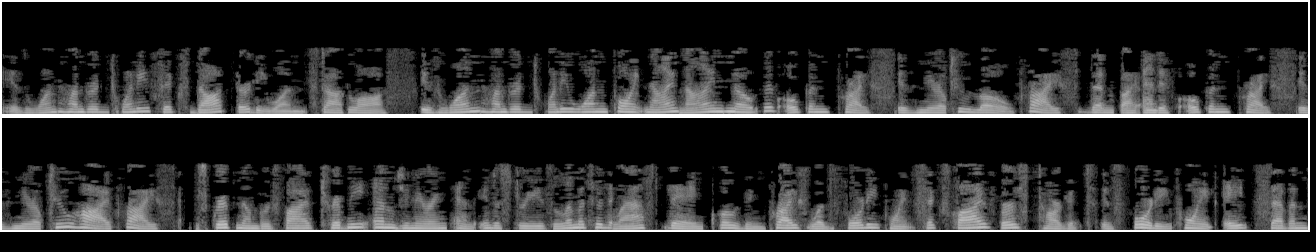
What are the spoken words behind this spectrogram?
is 126.31 stop loss is 121.99 note. If open price is near too low price then buy. And if open price is near too high price script number 5 Triveni Engineering and Industries Limited last day. Closing price was 40.65 first target is 40.87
